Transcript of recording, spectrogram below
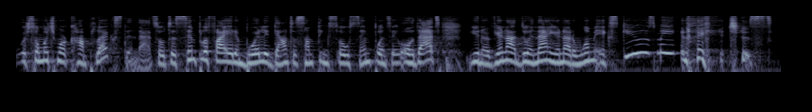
we're so much more complex than that. So to simplify it and boil it down to something so simple and say, "Oh, that's you know, if you're not doing that, you're not a woman." Excuse me, like it just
